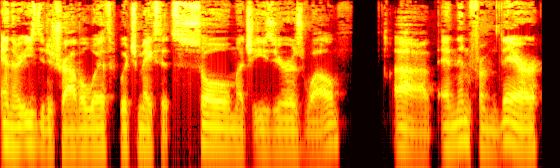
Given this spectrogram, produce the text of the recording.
and they're easy to travel with, which makes it so much easier as well. Uh, and then from there,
